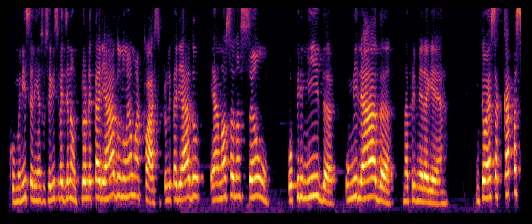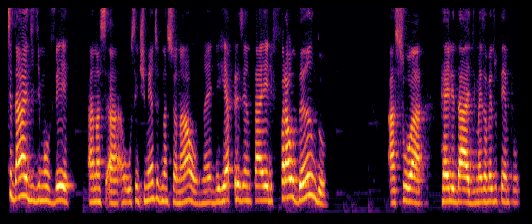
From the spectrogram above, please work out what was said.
comunista, a linha socialista, vai dizer: não, proletariado não é uma classe, proletariado é a nossa nação oprimida, humilhada na Primeira Guerra. Então, essa capacidade de mover a, a, o sentimento nacional, né, de reapresentar ele fraudando a sua realidade, mas ao mesmo tempo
